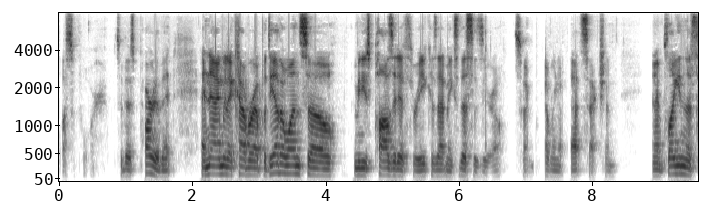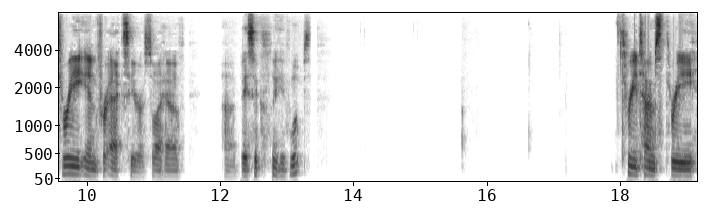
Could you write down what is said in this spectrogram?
plus 4. So there's part of it. And now I'm going to cover up with the other one. So I'm going to use positive 3 because that makes this a 0. So I'm covering up that section. And I'm plugging the 3 in for x here. So I have uh, basically, whoops, 3 times 3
